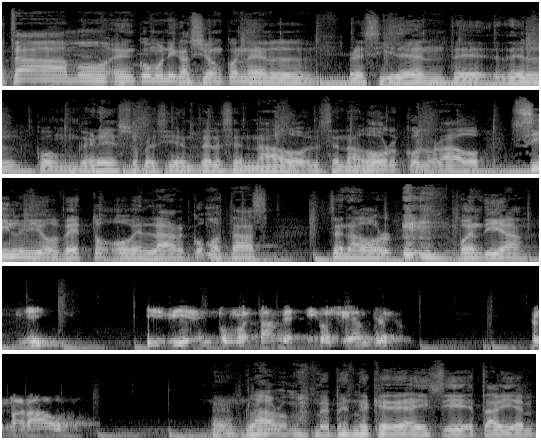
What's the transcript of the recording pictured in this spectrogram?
Estamos en comunicación con el presidente del Congreso, presidente del Senado, el senador colorado Silvio Beto Ovelar. ¿Cómo estás, senador? Buen día. Y, y bien, como están vestidos siempre, preparados. Eh, claro, me, me quedé ahí, sí, está bien.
